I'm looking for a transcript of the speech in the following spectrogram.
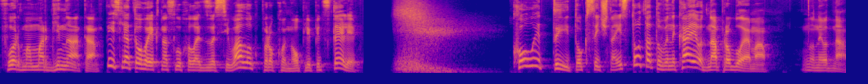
форма маргіната, після того як наслухалась засівалок про коноплі під стелі. Коли ти токсична істота, то виникає одна проблема. Ну, не одна.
